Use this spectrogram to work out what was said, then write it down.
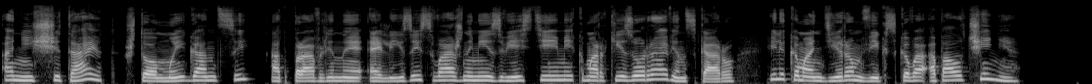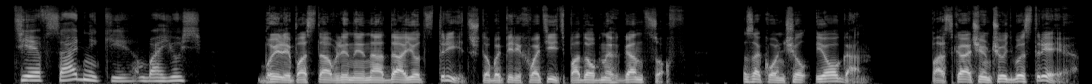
«Они считают, что мы гонцы, отправленные Элизой с важными известиями к маркизу Равенскару или командирам Викского ополчения. Те всадники, боюсь...» «Были поставлены на Дайот-стрит, чтобы перехватить подобных гонцов», — закончил Иоганн. «Поскачем чуть быстрее,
